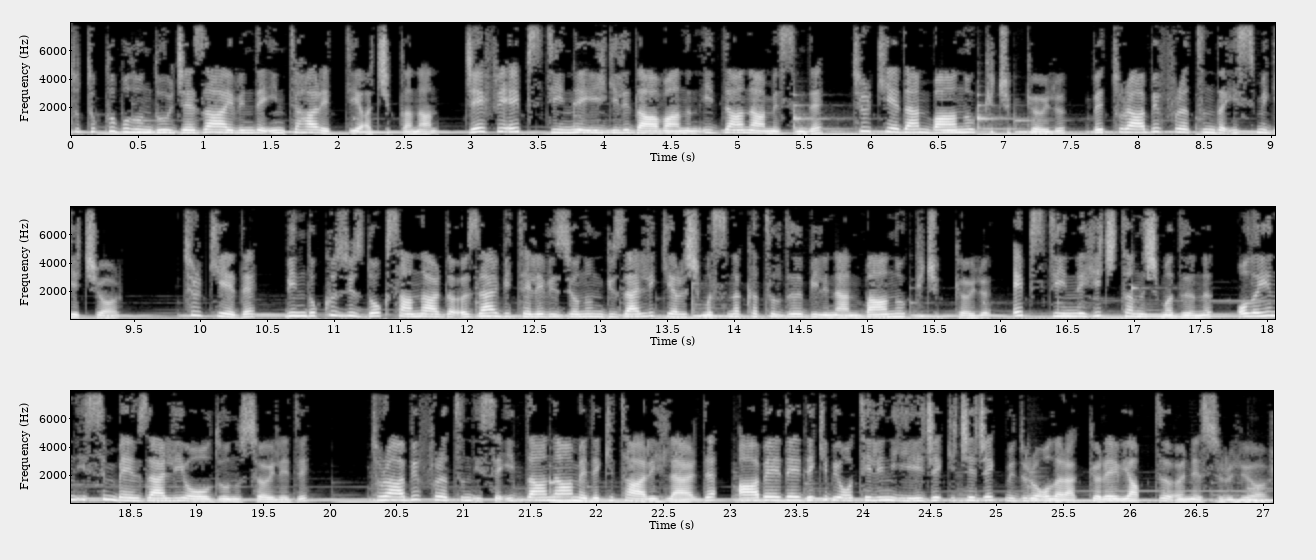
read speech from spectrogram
tutuklu bulunduğu cezaevinde intihar ettiği açıklanan Jeffrey Epstein'le ilgili davanın iddianamesinde, Türkiye'den Banu Küçükköylü ve Turabi Fırat'ın da ismi geçiyor. Türkiye'de, 1990'larda özel bir televizyonun güzellik yarışmasına katıldığı bilinen Banu Küçükköylü, Epstein'le hiç tanışmadığını, olayın isim benzerliği olduğunu söyledi. Turabi Fırat'ın ise iddianamedeki tarihlerde, ABD'deki bir otelin yiyecek içecek müdürü olarak görev yaptığı öne sürülüyor.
